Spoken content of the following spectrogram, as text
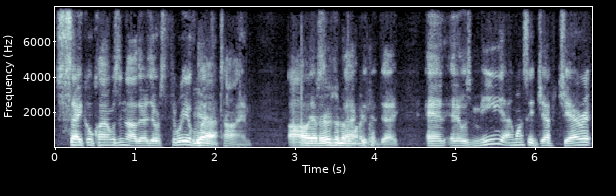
Psycho Clown was another. There was three of them yeah. at the time. Um, Oh, yeah, there's there was is another back one. in the day, and and it was me. I want to say Jeff Jarrett.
